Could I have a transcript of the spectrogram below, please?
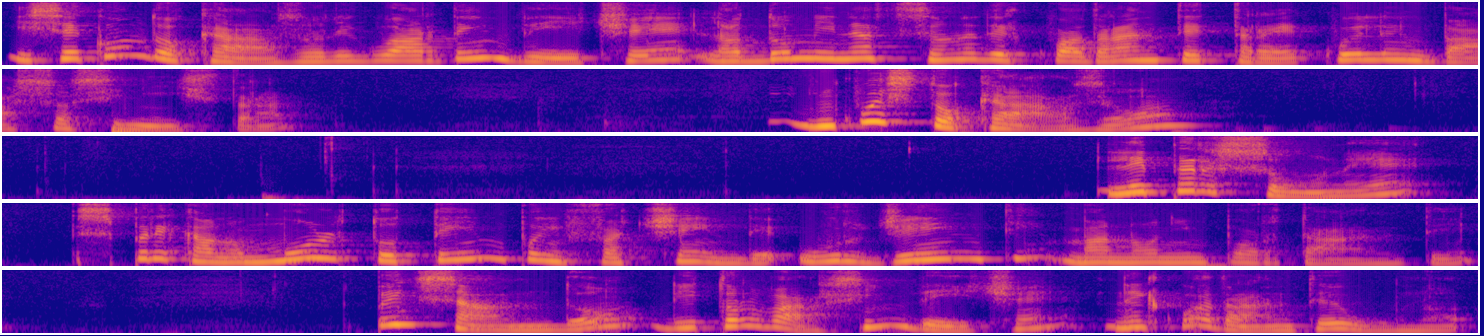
Il secondo caso riguarda invece la dominazione del quadrante 3, quello in basso a sinistra. In questo caso le persone sprecano molto tempo in faccende urgenti ma non importanti, pensando di trovarsi invece nel quadrante 1.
